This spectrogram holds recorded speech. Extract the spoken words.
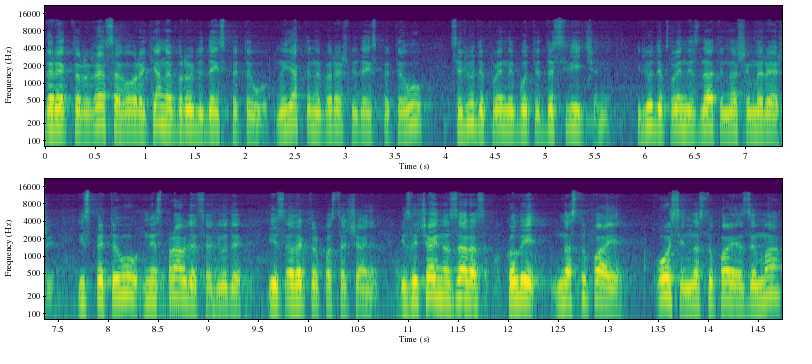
директор РЕСа говорить, я не беру людей з ПТУ. Ну як ти не береш людей з ПТУ? Це люди повинні бути досвідчені. І люди повинні знати наші мережі. І з ПТУ не справляться люди із електропостачанням. І, звичайно, зараз, коли наступає осінь, наступає зима,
